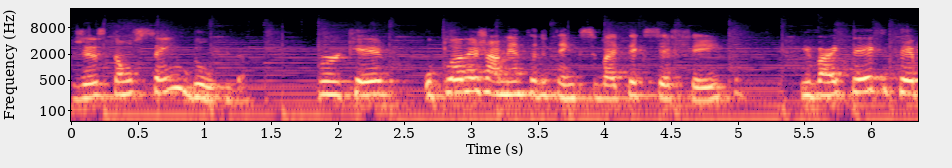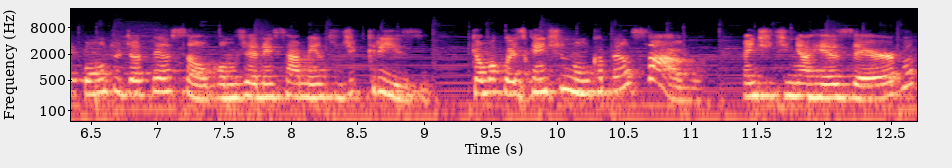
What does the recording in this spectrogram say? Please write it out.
Gestão sem dúvida, porque o planejamento ele tem que vai ter que ser feito e vai ter que ter ponto de atenção, como gerenciamento de crise, que é uma coisa que a gente nunca pensava. A gente tinha reserva,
